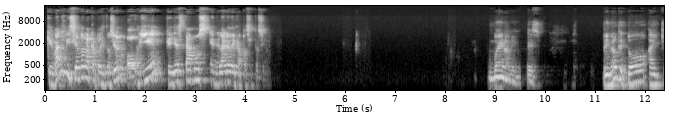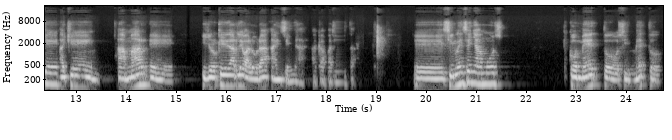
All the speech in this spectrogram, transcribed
que van iniciando la capacitación o bien que ya estamos en el área de capacitación? Bueno, amigo, pues primero que todo hay que, hay que amar eh, y yo creo que darle valor a, enseñar, a capacitar. Eh, si no enseñamos con método, sin método,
